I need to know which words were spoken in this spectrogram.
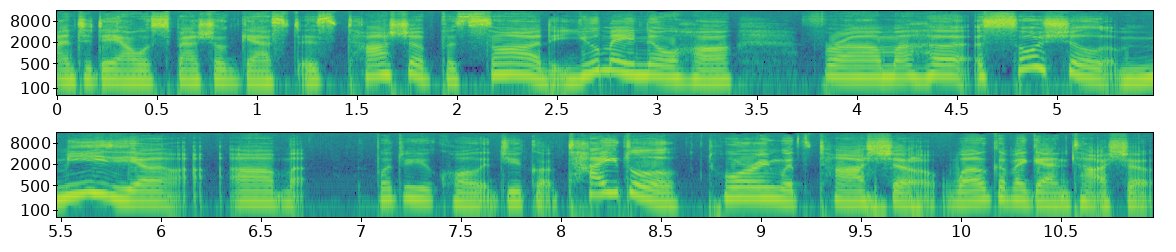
And today our special guest is Tasha Prasad. You may know her from her social media. Um, what do you call it? You call title touring with Tasha? Welcome again, Tasha.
